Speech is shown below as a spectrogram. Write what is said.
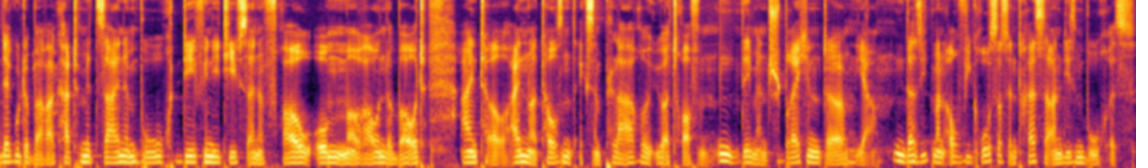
der gute Barack hat mit seinem Buch definitiv seine Frau um roundabout 100.000 Exemplare übertroffen. Dementsprechend, äh, ja, da sieht man auch, wie groß das Interesse an diesem Buch ist.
